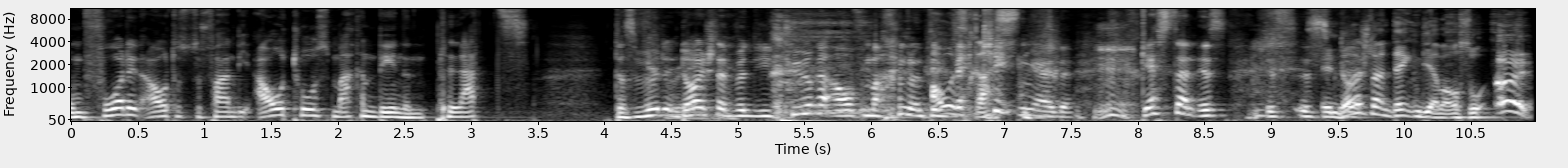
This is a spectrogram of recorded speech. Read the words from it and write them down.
um vor den Autos zu fahren. Die Autos machen denen Platz. Das würde in Deutschland würde die Türe aufmachen und den wegkicken, Alter. Gestern ist, ist, ist In äh, Deutschland denken die aber auch so, ey,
